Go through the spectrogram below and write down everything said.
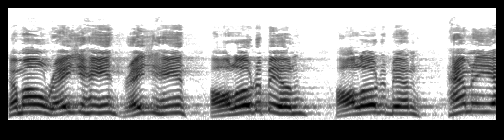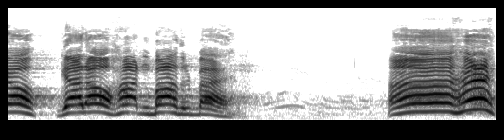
Come on, raise your hand, raise your hand, all over the building, all over the building. How many y'all got all hot and bothered by it? Uh huh.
